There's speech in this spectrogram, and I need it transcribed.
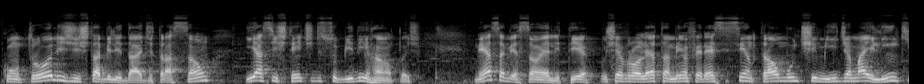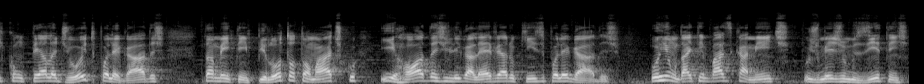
controles de estabilidade e tração e assistente de subida em rampas. Nessa versão LT, o Chevrolet também oferece central multimídia MyLink com tela de 8 polegadas, também tem piloto automático e rodas de liga leve aro 15 polegadas. O Hyundai tem basicamente os mesmos itens,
